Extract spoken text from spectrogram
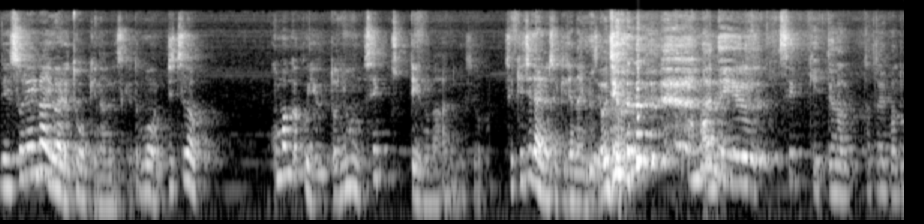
でそれがいわゆる陶器なんですけども実は細かく言うと日本石器っていうのがあるんですよ。石器時代の石器じゃないんですよ自分。日本でいう石器っていうのは例えばど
